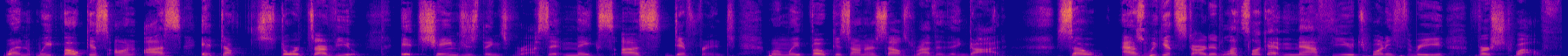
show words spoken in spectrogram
When we focus on us, it distorts our view. It changes things for us. It makes us different when we focus on ourselves rather than God. So, as we get started, let's look at Matthew 23, verse 12.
